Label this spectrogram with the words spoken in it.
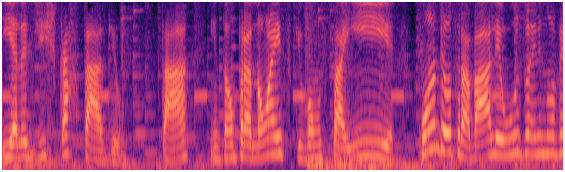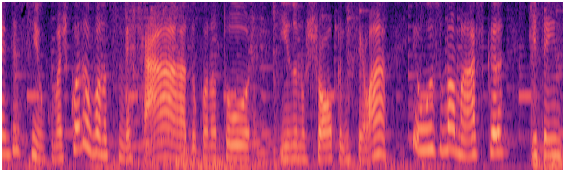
e ela é descartável tá? Então, para nós que vamos sair, quando eu trabalho, eu uso a N95, mas quando eu vou no supermercado, quando eu tô indo no shopping, sei lá, eu uso uma máscara que tem,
